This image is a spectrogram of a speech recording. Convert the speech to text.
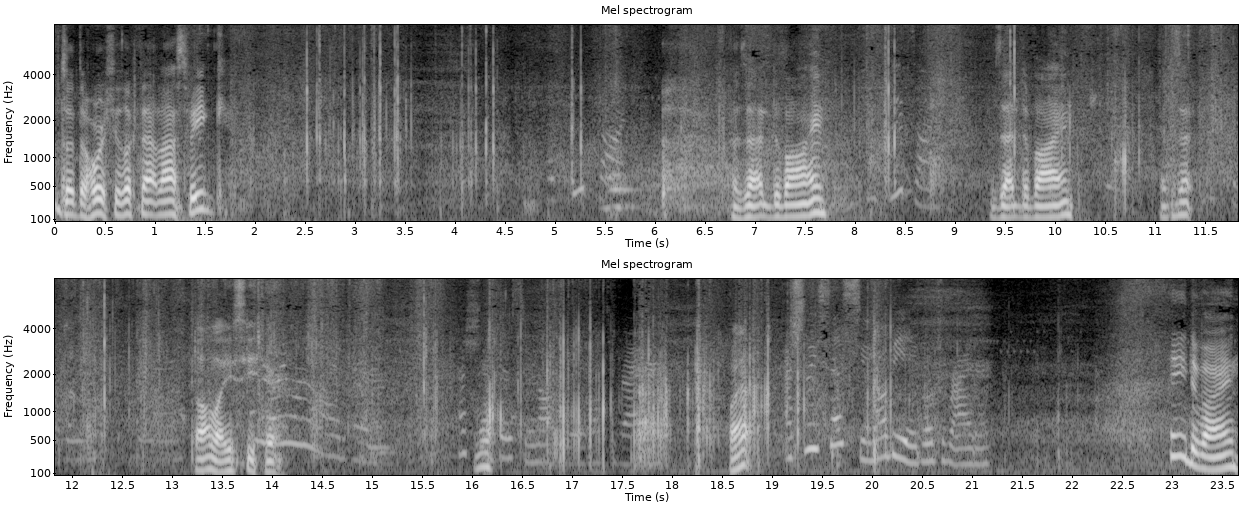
Is that the horse you looked at last week? Is that divine? Is that divine? Is it? It's all icy here. Ashley says soon I'll be able to ride her. What? Ashley says soon I'll be able to ride her. Hey, divine.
